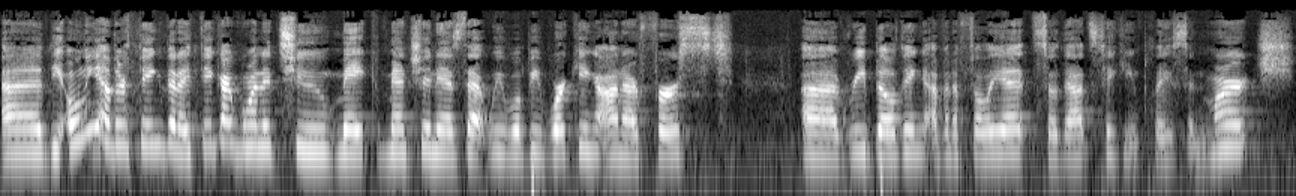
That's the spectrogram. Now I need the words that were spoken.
Uh, the only other thing that I think I wanted to make mention is that we will be working on our first uh, rebuilding of an affiliate. So that's taking place in March.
